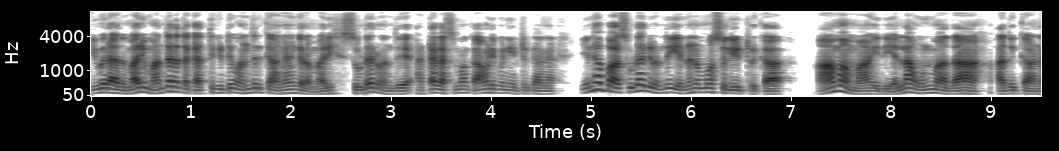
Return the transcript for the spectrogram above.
இவர் அது மாதிரி மந்திரத்தை கற்றுக்கிட்டு வந்திருக்காங்கங்கிற மாதிரி சுடர் வந்து அட்டகாசமாக காமெடி பண்ணிகிட்டு இருக்காங்க. என்னப்பா சுடர் வந்து என்னென்னமோ சொல்லிகிட்ருக்கா இருக்கா? ஆமாம்மா இது எல்லாம் உண்மைதான் அதுக்கான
